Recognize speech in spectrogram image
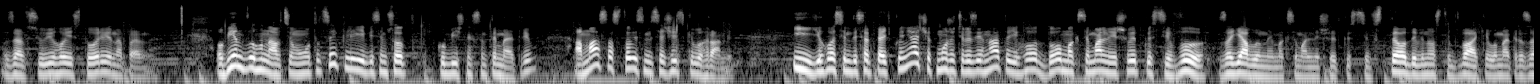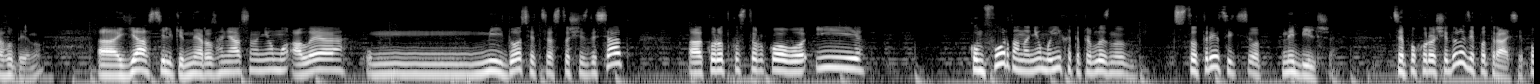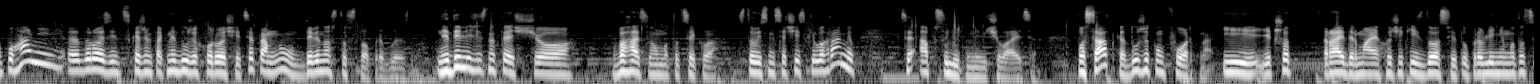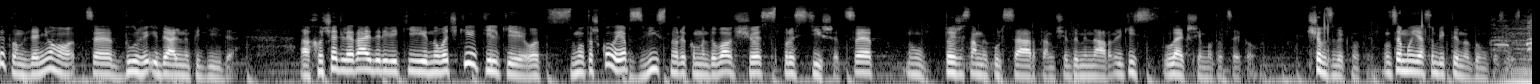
за всю його історію, напевне. Об'єм двигуна в цьому мотоциклі 800 кубічних сантиметрів, а маса 186 кілограмів. І його 75 конячок можуть розігнати його до максимальної швидкості в заявленої максимальної швидкості в 192 км за годину. Е, Я стільки не розганявся на ньому, але мій досвід це 160 е, короткостроково і комфортно на ньому їхати приблизно 130, от, не більше. Це по хорошій дорозі, по трасі. По поганій е, дорозі, скажімо так, не дуже хорошій, це там ну, 90-100 приблизно. Не дивлячись на те, що вага цього мотоцикла 186 кг, це абсолютно не відчувається. Посадка дуже комфортна. І якщо райдер має хоч якийсь досвід управління мотоциклом, для нього це дуже ідеально підійде. Хоча для райдерів, які новачки, тільки от з мотошколи, я б, звісно, рекомендував щось простіше. Це ну, той же самий пульсар там, чи домінар, якийсь легший мотоцикл, щоб звикнути. Ну, це моя суб'єктивна думка, звісно.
